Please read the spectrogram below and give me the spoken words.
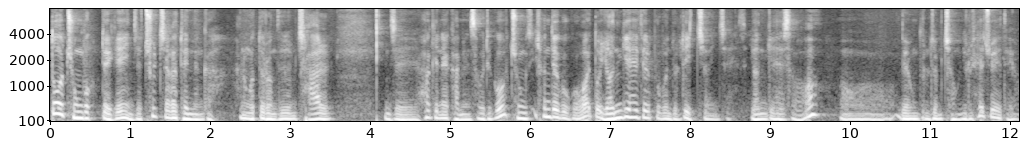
또 중복되게 이제 출제가 됐는가 하는 것들을 좀잘 이제 확인해 가면서 그리고 중, 현대국어와 또 연계해야 될 부분들도 있죠. 이제 연계해서 어, 내용들을 좀 정리를 해줘야 돼요.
